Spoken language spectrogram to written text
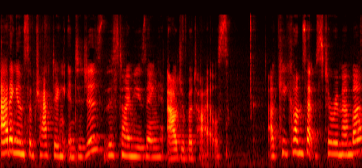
Adding and subtracting integers, this time using algebra tiles. Our key concepts to remember,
